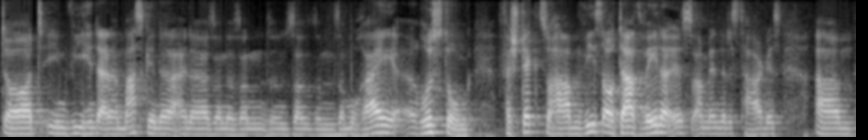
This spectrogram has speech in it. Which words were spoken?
dort irgendwie hinter einer Maske, hinter einer so eine, so eine, so eine Samurai-Rüstung versteckt zu haben, wie es auch Darth Vader ist am Ende des Tages. Ähm,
